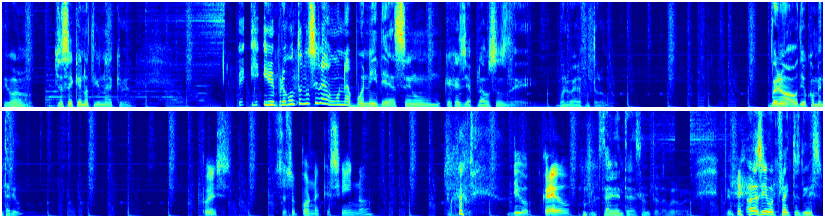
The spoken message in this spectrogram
Digo, yo sé que no tiene nada que ver. Y, y- y me pregunto, ¿no será una buena idea hacer un quejas y aplausos de Volver al Futuro? Bueno, audio comentario. Pues se supone que sí, ¿no? Digo, creo. Estaría interesante, ¿no? Pero bueno. En fin. Ahora sí, McFly, tus líneas.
